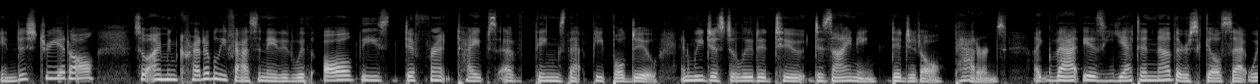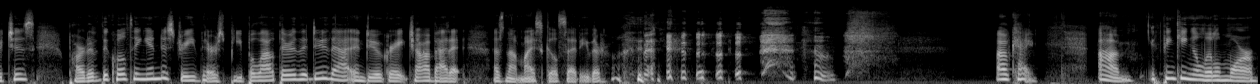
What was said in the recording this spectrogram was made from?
industry at all. So i'm incredibly fascinated with all these different types of things that people do. And we just alluded to designing digital patterns. Like that is yet another skill set which is part of the quilting industry. There's people out there that do that and do a great job at it. That's not my skill set either. Okay. Um, thinking a little more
